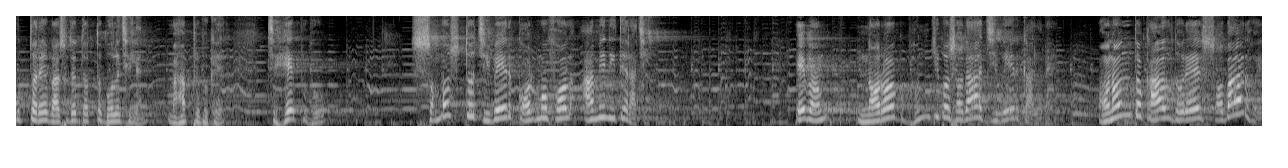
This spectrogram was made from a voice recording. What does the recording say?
উত্তরে বাসুদেব দত্ত বলেছিলেন মহাপ্রভুকে যে, হে প্রভু, সমস্ত জীবের কর্মফল আমি নিতে রাজি। এবং নরক ভুঞ্জিব সদা জীবের কারণে। অনন্তকাল ধরে সবার হয়ে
